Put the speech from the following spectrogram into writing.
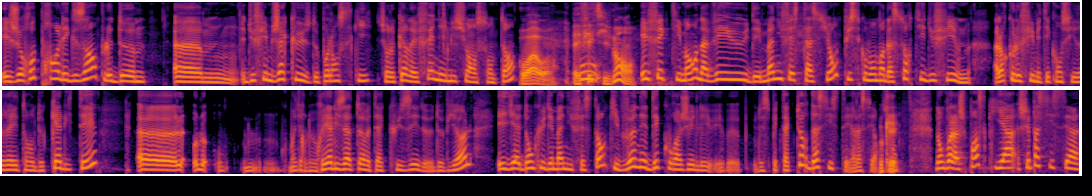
Et je reprends l'exemple de, euh, du film J'accuse de Polanski, sur lequel on avait fait une émission en son temps. Waouh. Effectivement. Effectivement, on avait eu des manifestations, puisqu'au moment de la sortie du film, alors que le film était considéré étant de qualité, euh, le, le- comment dire, le réalisateur était accusé de, de viol, et il y a donc eu des manifestants qui venaient décourager les, euh, les spectateurs d'assister à la séance. Donc voilà, je pense qu'il y a, je ne sais pas si c'est un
